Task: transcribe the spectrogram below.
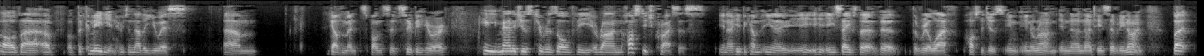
of, uh, of, of the comedian who's another US, um, government sponsored superhero he manages to resolve the Iran hostage crisis. You know, he becomes, you know, he, he saves the, the, the real life hostages in, in Iran in uh, 1979. But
